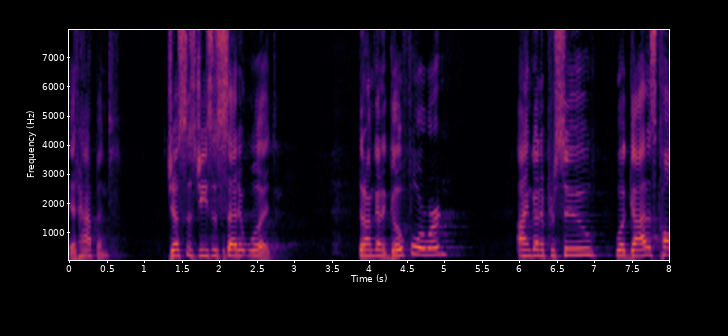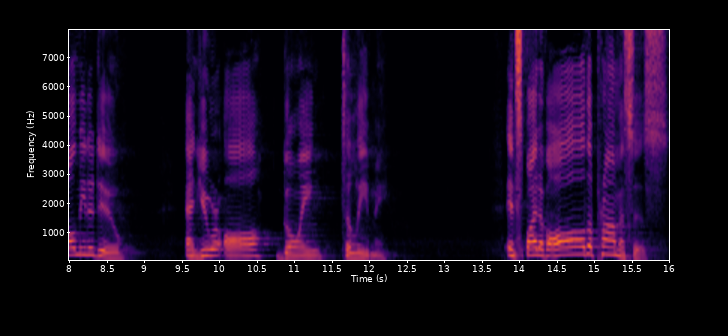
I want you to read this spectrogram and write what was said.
It happened, just as Jesus said it would. That I'm going to go forward, I'm going to pursue what God has called me to do, and you are all going to leave me in spite of all the promises,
